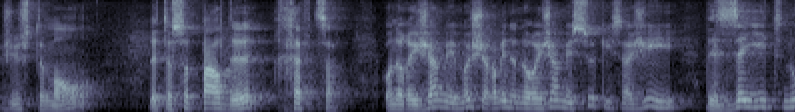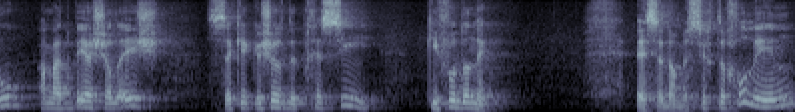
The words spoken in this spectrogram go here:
justement, le Tassot parle de Cheftza. On n'aurait jamais, Moshe Rabbeinu n'aurait jamais su qu'il s'agit de Zayitnu Amadbe Shalesh. C'est quelque chose de précis qu'il faut donner. Et c'est dans Mesir Chulin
